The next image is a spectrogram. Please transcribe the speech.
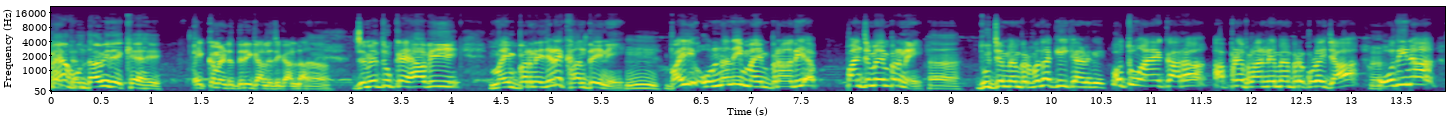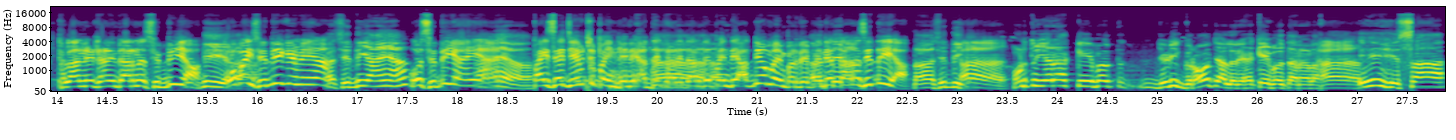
ਮੈਂ। ਹੁੰਦਾ ਵੀ ਦੇਖਿਆ ਇਹ ਇੱਕ ਮਿੰਟ ਤੇਰੀ ਗੱਲ 'ਚ ਗੱਲ ਆ। ਜਿਵੇਂ ਤੂੰ ਕਿਹਾ ਵੀ ਮੈਂਬਰ ਨੇ ਜਿਹੜੇ ਖਾਂਦੇ ਨੇ। ਬਾਈ ਉਹਨਾਂ ਦੀ ਮੈਂਬਰਾਂ ਦੀ ਆ, ਪੰਜ ਮੈਂਬਰ ਨੇ। ਹਾਂ। ਦੂਜੇ ਮੈਂਬਰ ਪਤਾ ਕੀ ਕਹਿਣਗੇ? ਉਹ ਤੂੰ ਐਂ ਕਰ ਆਪਣੇ ਫਲਾਣੇ ਮੈਂਬਰ ਕੋਲੇ ਜਾ। ਉਹਦੀ ਨਾ ਫਲਾਣੇ ਥਾਣੇਦਾਰ ਨਾਲ ਸਿੱਧੀ ਆ। ਆ। ਉਹ ਬਾਈ ਸਿੱਧੀ ਕਿਵੇਂ ਆ? ਆ ਸਿੱਧੀ ਆਏ ਆ। ਉਹ ਸਿੱਧੀ ਆਏ ਆ। ਆ। ਪੈਸੇ ਜੇਬ 'ਚ ਪੈਂਦੇ ਨੇ ਅੱਧੇ। ਥਾਣੇਦਾਰ ਦੇ ਪੈਂਦੇ ਅੱਧੇ ਉਹ ਮੈਂਬਰ ਦੇ ਪੈਂਦੇ ਤਾਂ ਸਿੱਧੀ ਆ। ਤਾਂ ਸਿੱਧੀ ਆ। ਹਾਂ। ਹੁਣ ਤੂੰ ਯਾਰ ਆਹ ਕੇਬਲ ਜਿਹੜੀ ਗਰੋਹ ਚੱਲ ਰਿਹਾ ਕੇਬਲ ਤਾਰਾਂ ਵਾਲਾ ਹਾਂ। ਇਹ ਹਿੱਸਾ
